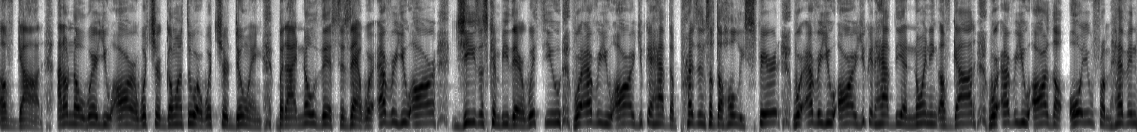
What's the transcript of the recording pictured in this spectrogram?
of God. I don't know where you are or what you're going through or what you're doing, but I know this is that wherever you are, Jesus can be there with you. Wherever you are, you can have the presence of the Holy Spirit. Wherever you are, you can have the anointing of God. Wherever you are, the oil from heaven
